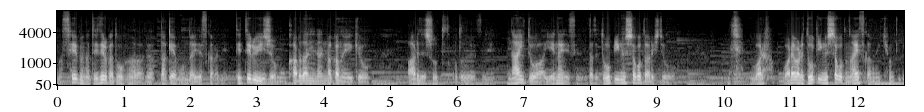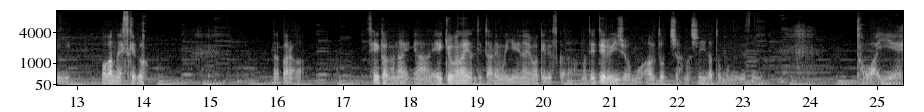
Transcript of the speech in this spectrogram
まあ、成分が出てるかどうかだけ問題ですからね、出てる以上も体に何らかの影響あるでしょうってことでですね、ないとは言えないですよね。だってドーピングしたことある人、我々ドーピングしたことないですからね、基本的に。わかんないですけど。だから、成果がない、いや、影響がないなんて誰も言えないわけですから、まあ、出てる以上もアウトっていう話だと思うんですね。とはいえ、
